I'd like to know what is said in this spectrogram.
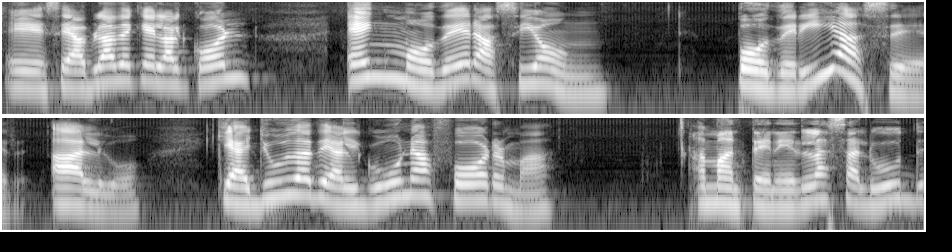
Eh, se habla de que el alcohol en moderación podría ser algo que ayuda de alguna forma a mantener la salud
